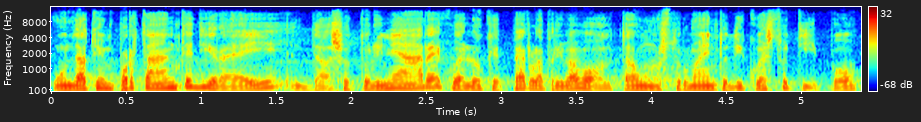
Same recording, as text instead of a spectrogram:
Un dato importante direi da sottolineare è quello che per la prima volta uno strumento di questo tipo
